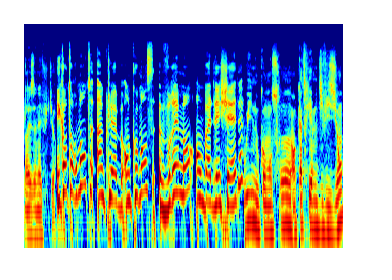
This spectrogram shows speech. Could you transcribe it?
dans les années futures. Et quand on remonte un club, on commence vraiment en bas de l'échelle Oui, nous commencerons en quatrième division,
